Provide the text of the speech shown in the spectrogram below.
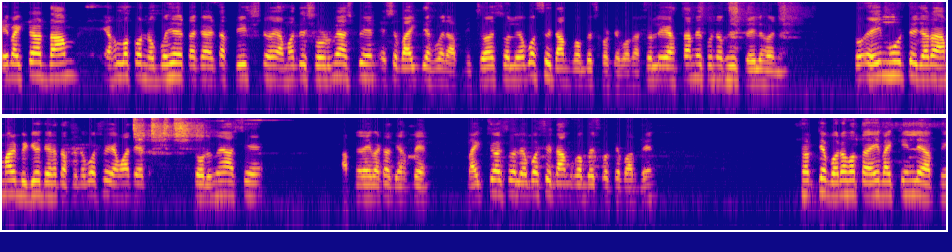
এই বাইকটার দাম এক লক্ষ নব্বই হাজার টাকা। এটা ফিক্সড নয় আমাদের শোরুমে আসবেন, এসে বাইক দেখবেন আপনি। চয়েস হলে অবশ্যই দাম কম বেশ করতে পারেন। আসলে এর দামে কোনো কিছু সেল হয় না। তো এই মুহূর্তে যারা আমার ভিডিও দেখাতে আছেন অবশ্যই আমাদের শোরুমে আসে, আপনারা এই বাইকটা দেখবেন। বাইক চয়েস হলে অবশ্যই দাম কম বেশ করতে পারবেন। সবচেয়ে বড় কথা, এই বাইক কিনলে আপনি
